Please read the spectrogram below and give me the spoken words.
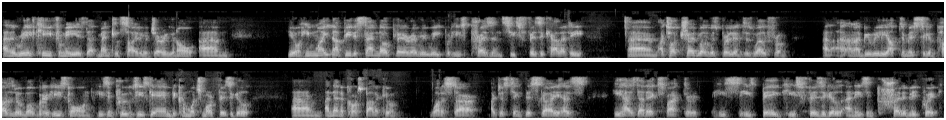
And the real key for me is that mental side of it, Jerry. You know, um, you know, he might not be the standout player every week, but his presence, his physicality. Um, I thought Treadwell was brilliant as well from, and, and I'd be really optimistic and positive about where he's gone. He's improved his game, become much more physical, um, and then of course Baloucoune, what a star! I just think this guy has he has that X factor. He's he's big, he's physical, and he's incredibly quick.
